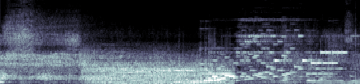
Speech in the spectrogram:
Uf. Allah belanızı.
